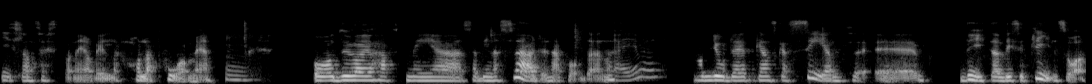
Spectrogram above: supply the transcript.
islandshästarna jag vill hålla på med. Mm. Och du har ju haft med Sabina Svärd i den här podden. Jajamän. Hon gjorde ett ganska sent eh, byte av disciplin så.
